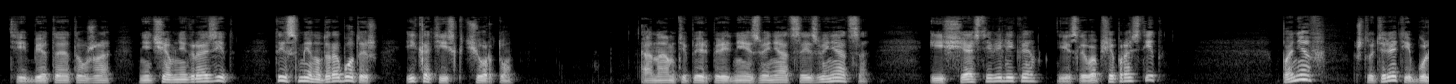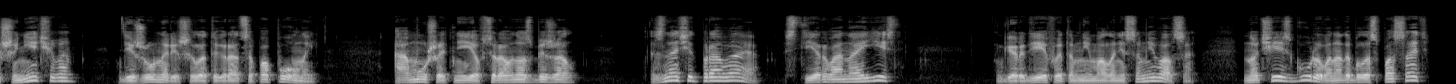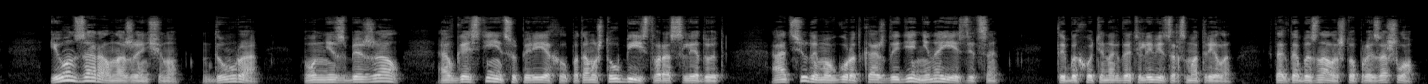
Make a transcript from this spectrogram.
Тебе-то это уже ничем не грозит. Ты смену доработаешь и катись к черту. А нам теперь перед ней извиняться и извиняться. И счастье великое, если вообще простит. Поняв, что терять ей больше нечего, дежурно решил отыграться по полной — а муж от нее все равно сбежал. Значит, правая, стерва она и есть. Гордеев в этом немало не сомневался, но честь Гурова надо было спасать, и он заорал на женщину. «Дура! Он не сбежал, а в гостиницу переехал, потому что убийство расследуют, а отсюда ему в город каждый день не наездится. Ты бы хоть иногда телевизор смотрела, тогда бы знала, что произошло».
